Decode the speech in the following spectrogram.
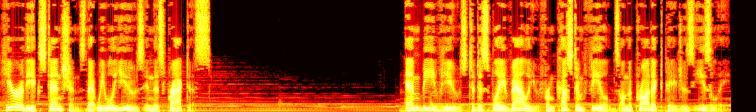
Here are the extensions that we will use in this practice. MB views to display value from custom fields on the product pages easily.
